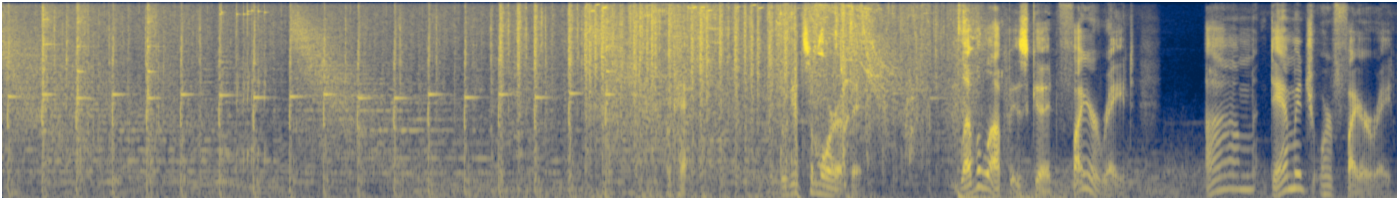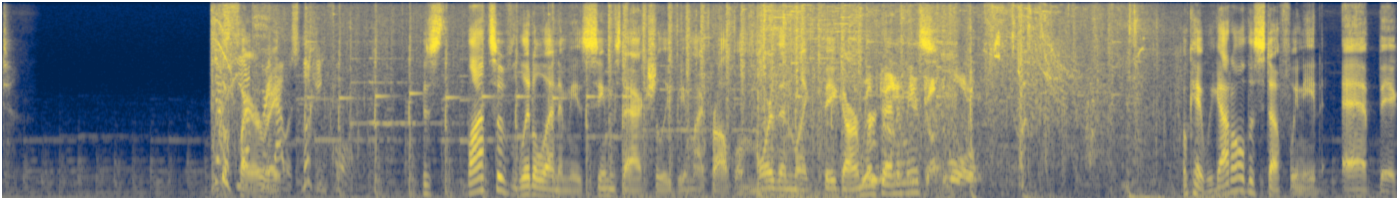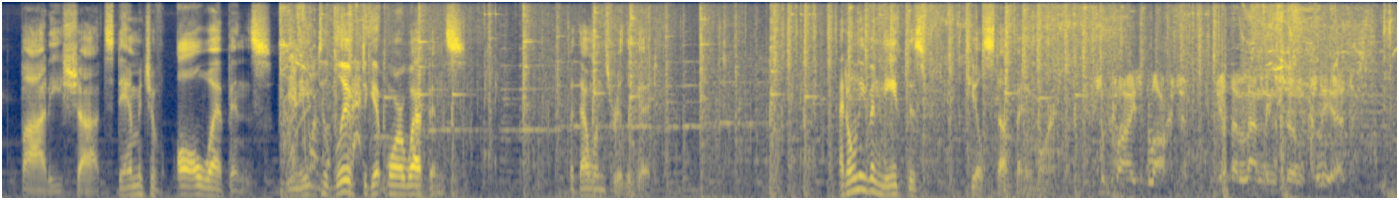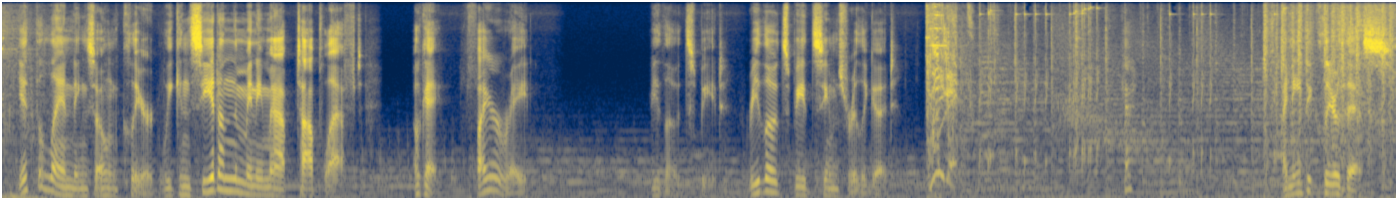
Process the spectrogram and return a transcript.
Get some more of it. Level up is good. Fire rate. Um, damage or fire rate? Go fire rate. I was looking for. Because lots of little enemies seems to actually be my problem, more than like big armored enemies. You got them all. Okay, we got all the stuff we need. Epic body shots, damage of all weapons. We need to live to get more weapons. But that one's really good. I don't even need this teal stuff anymore. Supplies blocked. Get the landing zone cleared. Get the landing zone cleared. We can see it on the minimap top left. Okay, fire rate, reload speed. Reload speed seems really good. Need it. Okay. I need to clear this.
